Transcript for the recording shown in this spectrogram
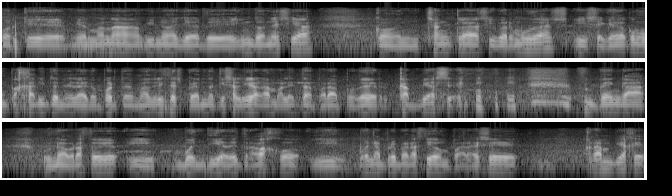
Porque mi hermana vino ayer de Indonesia con chanclas y bermudas y se quedó como un pajarito en el aeropuerto de Madrid esperando a que saliera la maleta para poder cambiarse. Venga, un abrazo y buen día de trabajo y buena preparación para ese gran viaje.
